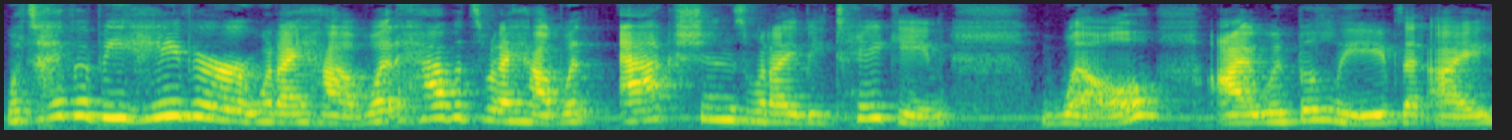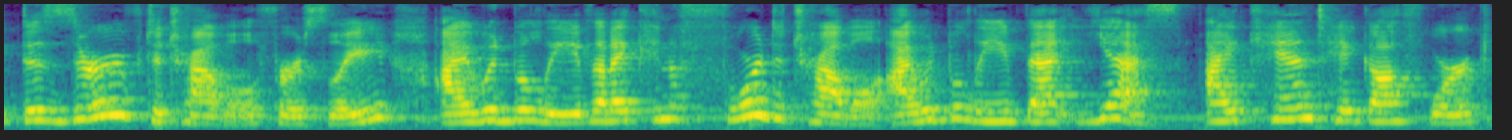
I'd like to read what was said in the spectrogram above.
What type of behavior would I have? What habits would I have? What actions would I be taking? Well, I would believe that I deserve to travel, firstly. I would believe that I can afford to travel. I would believe that, yes, I can take off work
